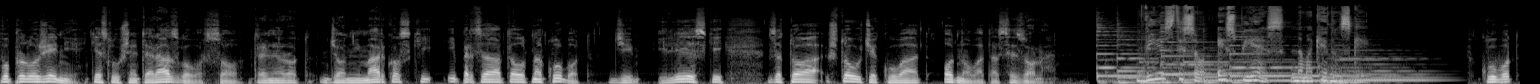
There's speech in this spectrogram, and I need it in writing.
Во продолжение ќе слушнете разговор со тренерот Џони Марковски и председателот на клубот Джим Илиевски за тоа што очекуваат од новата сезона. Вие сте со СПС на Македонски. Клубот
